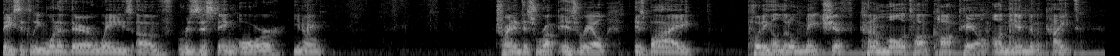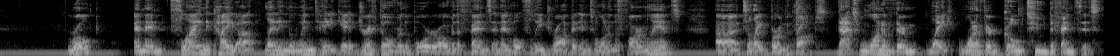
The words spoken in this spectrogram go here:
basically one of their ways of resisting or you know trying to disrupt Israel is by putting a little makeshift kind of Molotov cocktail on the end of a kite rope and then flying the kite up, letting the wind take it, drift over the border, over the fence, and then hopefully drop it into one of the farmlands uh, to like burn the crops. That's one of their like one of their go-to defenses,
